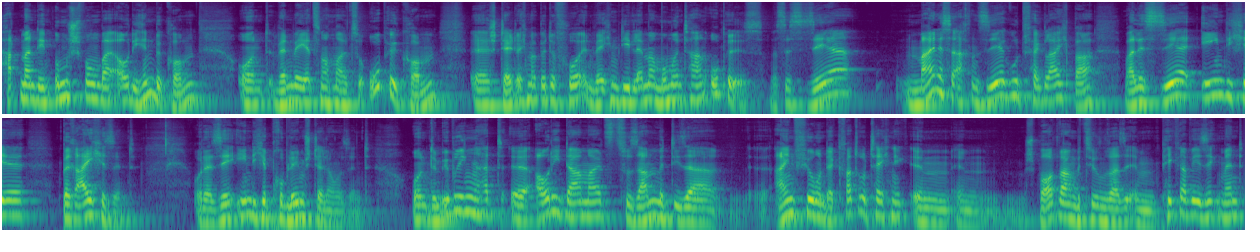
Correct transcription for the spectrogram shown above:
hat man den Umschwung bei Audi hinbekommen. Und wenn wir jetzt nochmal zu Opel kommen, äh, stellt euch mal bitte vor, in welchem Dilemma momentan Opel ist. Das ist sehr, meines Erachtens sehr gut vergleichbar, weil es sehr ähnliche Bereiche sind oder sehr ähnliche Problemstellungen sind. Und im Übrigen hat äh, Audi damals zusammen mit dieser äh, Einführung der Quattro-Technik im, im, Sportwagen bzw. im Pkw-Segment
